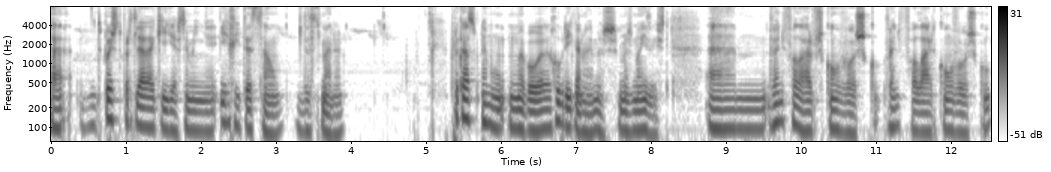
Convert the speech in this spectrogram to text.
Uh, depois de partilhar aqui esta minha irritação da semana, por acaso é uma boa rubrica, não é? Mas, mas não existe. Um, venho falar-vos convosco, venho falar convosco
